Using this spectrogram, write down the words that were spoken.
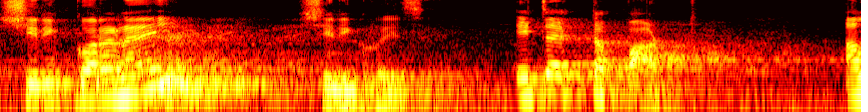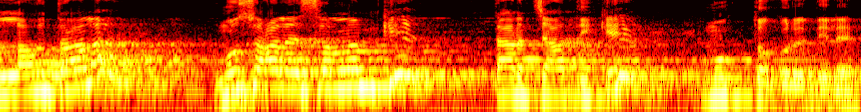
শিরিক করে নাই, শিরিক হয়েছে। এটা একটা পার্ট আল্লাহ তাআলা মুসা আলাইসাল্লামকে তার জাতিকে মুক্ত করে দিলেন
